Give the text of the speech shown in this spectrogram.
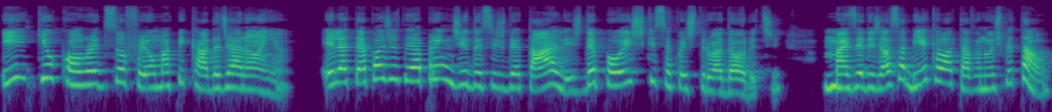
e que o Conrad sofreu uma picada de aranha. Ele até pode ter aprendido esses detalhes depois que sequestrou a Dorothy, mas ele já sabia que ela estava no hospital.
